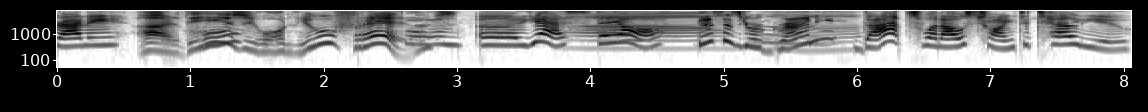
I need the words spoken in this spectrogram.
Granny. Are these your new friends? Uh, yes, they are. This is your granny? That's what I was trying to tell you.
